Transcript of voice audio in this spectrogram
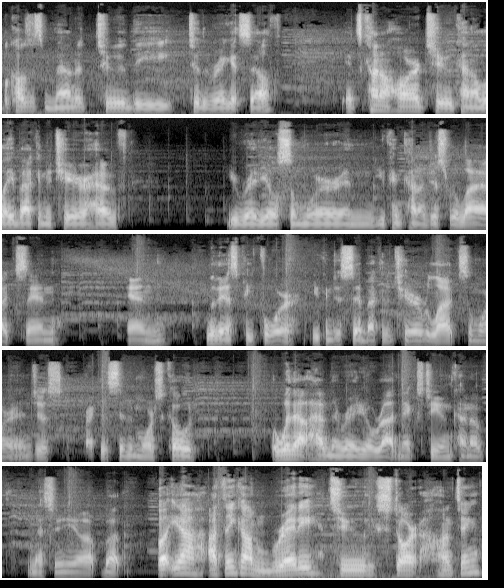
because it's mounted to the to the rig itself. it's kind of hard to kind of lay back in the chair, have your radio somewhere, and you can kind of just relax and and with SP4, you can just sit back in the chair, relax somewhere, and just practice sending Morse code, but without having the radio right next to you and kind of messing you up. But but yeah, I think I'm ready to start hunting,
